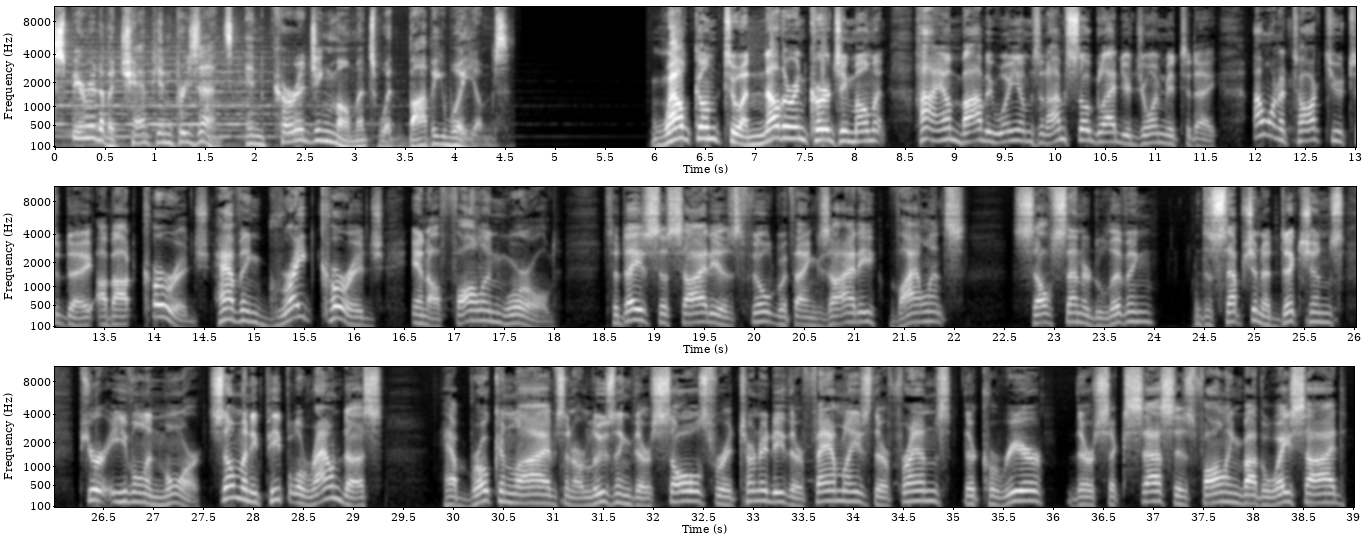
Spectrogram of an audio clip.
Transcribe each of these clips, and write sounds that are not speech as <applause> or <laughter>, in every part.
Spirit of a Champion presents Encouraging Moments with Bobby Williams. Welcome to another encouraging moment. Hi, I'm Bobby Williams, and I'm so glad you joined me today. I want to talk to you today about courage, having great courage in a fallen world. Today's society is filled with anxiety, violence, self centered living, deception, addictions, pure evil, and more. So many people around us have broken lives and are losing their souls for eternity, their families, their friends, their career, their success is falling by the wayside.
